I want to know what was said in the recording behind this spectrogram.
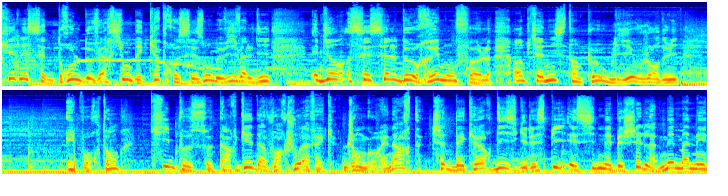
Quelle est cette drôle de version des quatre saisons de Vivaldi? Eh bien, c'est celle de Raymond Foll, un pianiste un peu oublié aujourd'hui. Et pourtant, qui peut se targuer d'avoir joué avec Django Reinhardt, Chet Baker, Dizzy Gillespie et Sidney Bechet la même année,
